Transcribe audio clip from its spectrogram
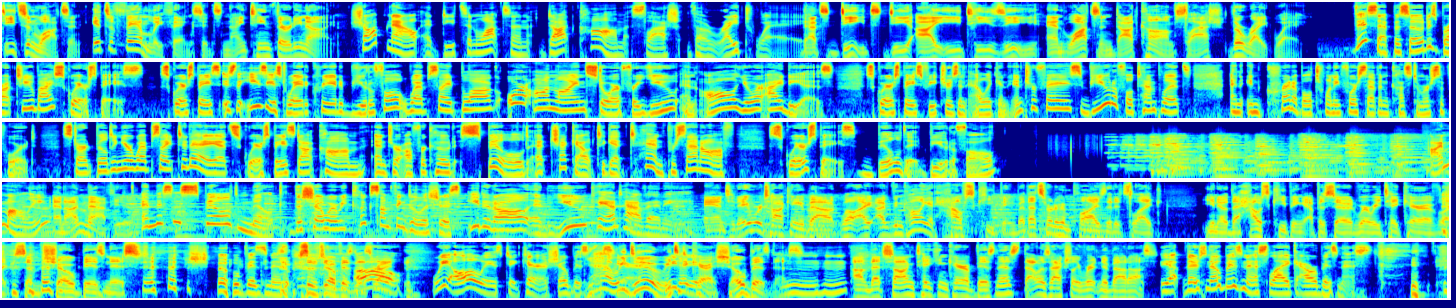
Dietz and Watson. It's a family thing since 1939. Shop now at dietzandwatson.com slash the right way. That's Dietz, D I E T Z, and Watson.com slash the right way. This episode is brought to you by Squarespace. Squarespace is the easiest way to create a beautiful website, blog, or online store for you and all your ideas. Squarespace features an elegant interface, beautiful templates, and incredible 24 7 customer support. Start building your website today at squarespace.com. Enter offer code SPILLED at checkout to get 10% off. Squarespace, build it beautiful. I'm Molly. And I'm Matthew. And this is Spilled Milk, the show where we cook something delicious, eat it all, and you can't have any. And today we're talking about, well, I, I've been calling it housekeeping, but that sort of implies that it's like, you know, the housekeeping episode where we take care of like some show business. show business. some show business, oh, right? we always take care of show business. Yeah, we do. We, take care of show business. Um, that song, Taking Care of Business, that was actually written about us. Yep, there's no business like our business.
